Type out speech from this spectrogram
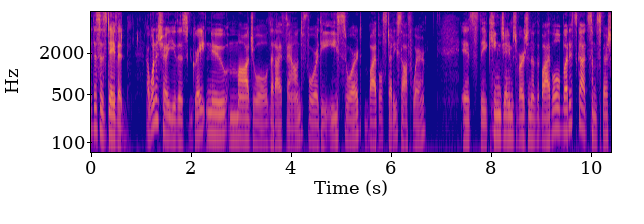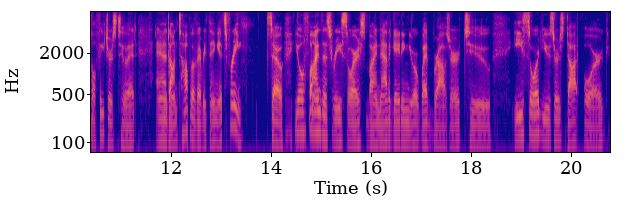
this is David. I want to show you this great new module that I found for the eSword Bible Study software. It's the King James Version of the Bible, but it's got some special features to it, and on top of everything, it's free. So you'll find this resource by navigating your web browser to eswordusers.org.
